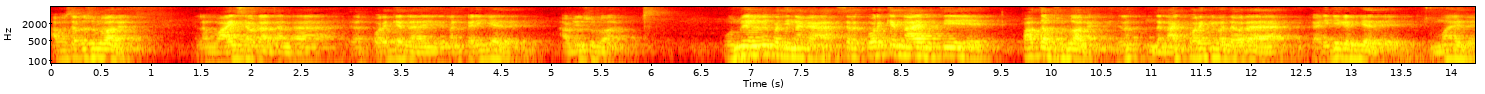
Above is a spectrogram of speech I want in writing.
அப்போ சில சொல்லுவாங்க எல்லாம் வாய்ஸ் அவுட் ஆதாண்டா இதெல்லாம் குறைக்கிற நாய் இதெல்லாம் கடிக்காது அப்படின்னு சொல்லுவாங்க. உண்மையாலுமே பார்த்தீங்கன்னாக்கா சில குறைக்கிற நாயை பற்றி பார்த்து அப்படி சொல்லுவாங்க. இதெல்லாம் இந்த நாய் குறைக்குமே தவிர கடிக்க கடிக்காது சும்மா இது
